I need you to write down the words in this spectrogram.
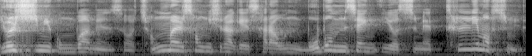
열심히 공부하면서 정말 성실하게 살아온 모범생이었음에 틀림없습니다.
